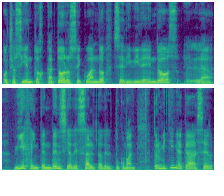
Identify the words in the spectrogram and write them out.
814 cuando se divide en dos la vieja Intendencia de Salta del Tucumán. Permitime acá hacer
